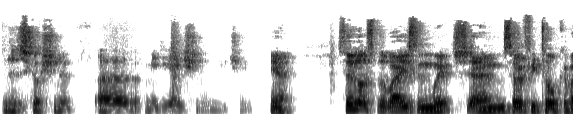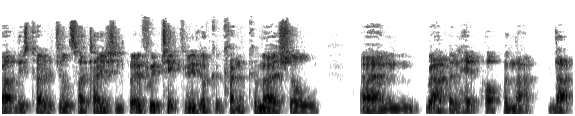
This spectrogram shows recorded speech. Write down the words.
the discussion of, uh, of mediation in YouTube. Yeah. So lots of the ways in which, um, so if we talk about these kind of dual citations, but if we particularly look at kind of commercial um, rap and hip hop and that that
